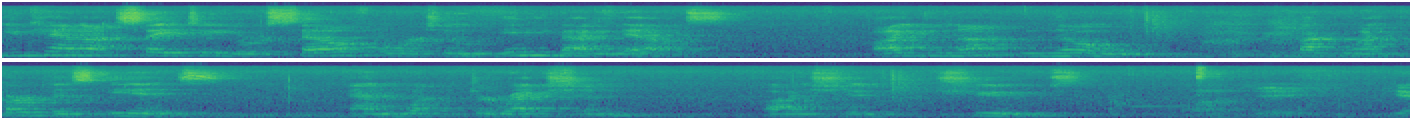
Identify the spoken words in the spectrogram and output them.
you cannot say to yourself or to anybody else, I do not know what my purpose is and what direction I should choose. Yeah.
